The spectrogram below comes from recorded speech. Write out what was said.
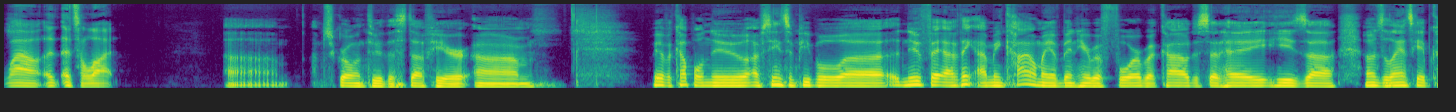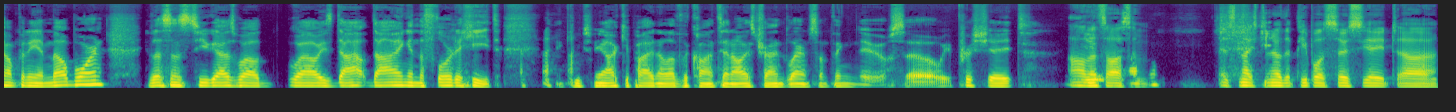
a, wow. That's a lot. Um, I'm scrolling through the stuff here. Um, we have a couple new. I've seen some people uh, new. Fa- I think I mean Kyle may have been here before, but Kyle just said, "Hey, he's uh, owns a landscape company in Melbourne. He listens to you guys while while he's di- dying in the Florida heat. It keeps me occupied, and I love the content. Always trying to learn something new. So we appreciate. Oh, that's awesome! It's nice to know that people associate uh,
